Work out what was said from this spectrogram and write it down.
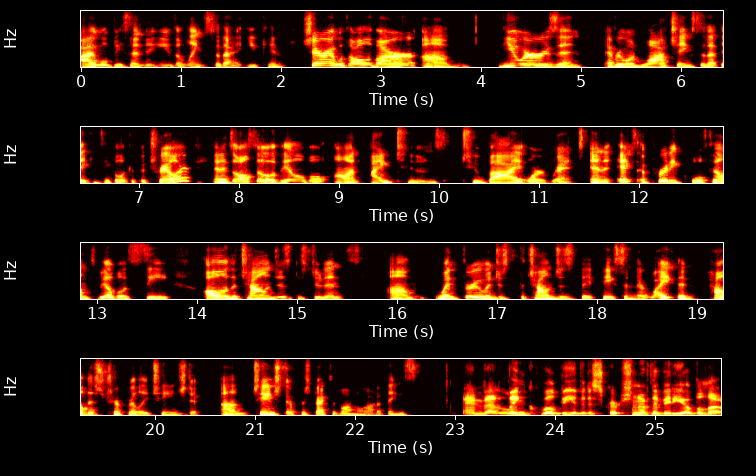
I will be sending you the link so that you can share it with all of our um, viewers and everyone watching so that they can take a look at the trailer. And it's also available on iTunes to buy or rent. And it's a pretty cool film to be able to see all of the challenges the students um, went through and just the challenges they faced in their life and how this trip really changed it, um, changed their perspective on a lot of things. And that link will be in the description of the video below.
